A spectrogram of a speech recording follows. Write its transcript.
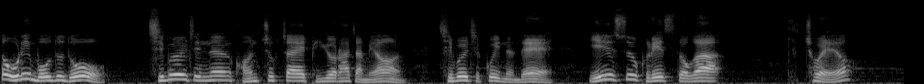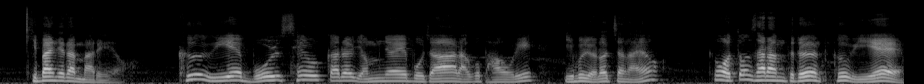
그러니까 우리 모두도 집을 짓는 건축자에 비교를 하자면 집을 짓고 있는데 예수 그리스도가 기초예요. 기반이란 말이에요. 그 위에 뭘 세울까를 염려해 보자 라고 바울이 입을 열었잖아요. 그럼 어떤 사람들은 그 위에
